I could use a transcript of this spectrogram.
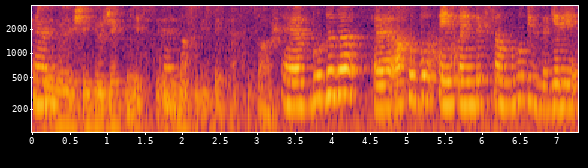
Bu evet. sene böyle bir şey görecek miyiz? E, evet. Nasıl bir beklentiniz var? E, burada da asıl bu Eylül ayındaki salınımı biz de geri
